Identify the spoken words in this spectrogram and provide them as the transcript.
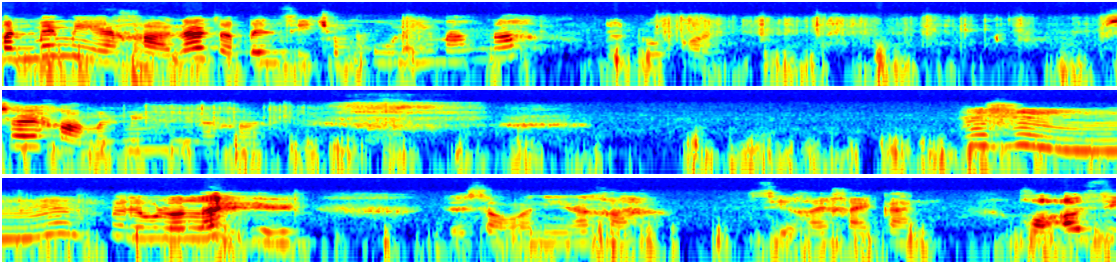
มันไม่มีอะค่ะ น่าจะเป็นสีชมพูนี้มั้งนะเดี๋ยวดูก่อน ใช่ค่ะ มันไม่มีนะคะ อื้อหือ ไม่รู้รถอะไรเดี๋ยวสองอันนี้นะคะ สีคล้ายๆกัน ขอเอาสี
